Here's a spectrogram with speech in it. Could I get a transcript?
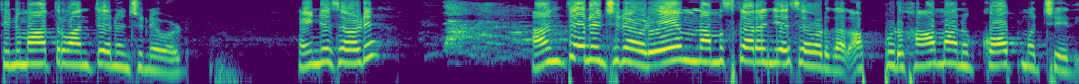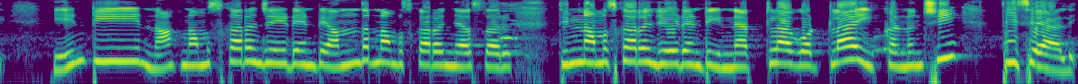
తిని మాత్రం అంతే నుంచునేవాడు. ఏం చేసేవాడు? అంతే నుంచునేవాడు ఏం నమస్కారం చేసేవాడు కాదు. అప్పుడు హామాను కోపం వచ్చేది. ఏంటి? నాకు నమస్కారం చేయడేంటి? అందరు నమస్కారం చేస్తారు. తిని నమస్కారం చేయడేంటి? నెట్లా గొట్లా ఇక్కడ నుంచి తీసేయాలి.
